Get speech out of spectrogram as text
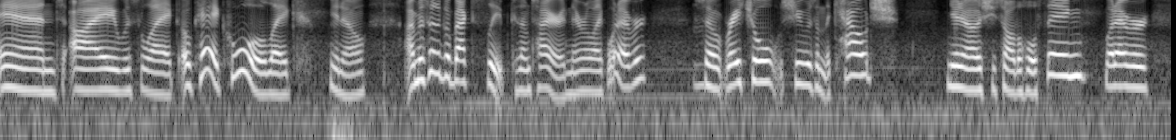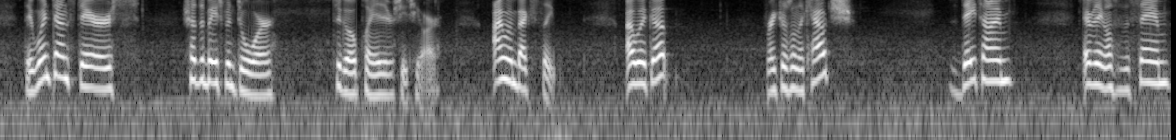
and i was like okay cool like you know i'm just gonna go back to sleep because i'm tired. And they were like whatever. Mm. So rachel she was on the couch you know she saw the whole thing whatever They went downstairs, shut the basement door to go play their CTR. I went back to sleep. I wake up, Rachel's on the couch. It's daytime. Everything else is the same.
